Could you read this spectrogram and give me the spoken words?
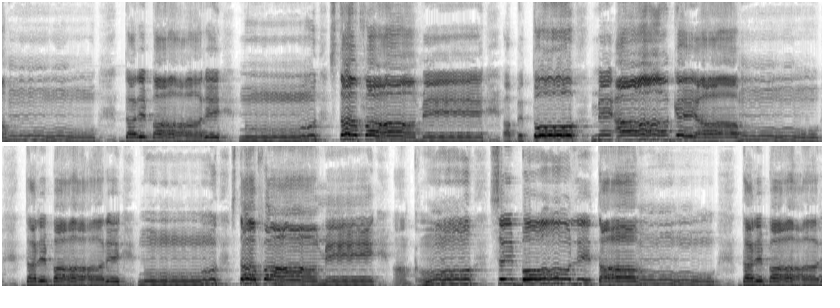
हूँ। दरबार मुस्तफ़ा में अब तो मैं आ गया हूँ। दरबार मुस्तफ़ा में आँखों से बोलता हूँ। दरबार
